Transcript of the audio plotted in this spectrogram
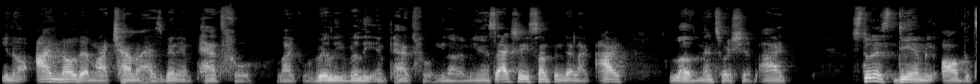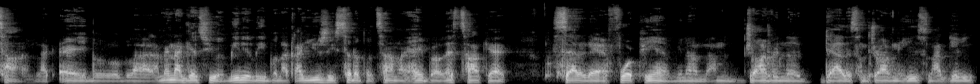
you know, I know that my channel has been impactful, like really, really impactful. You know what I mean? It's actually something that like I love mentorship. I students DM me all the time, like, hey, blah, blah, blah. I may not get to you immediately, but like I usually set up a time like, hey, bro, let's talk at Saturday at 4 p.m. You know, I'm, I'm driving to Dallas, I'm driving to Houston. I give you, you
